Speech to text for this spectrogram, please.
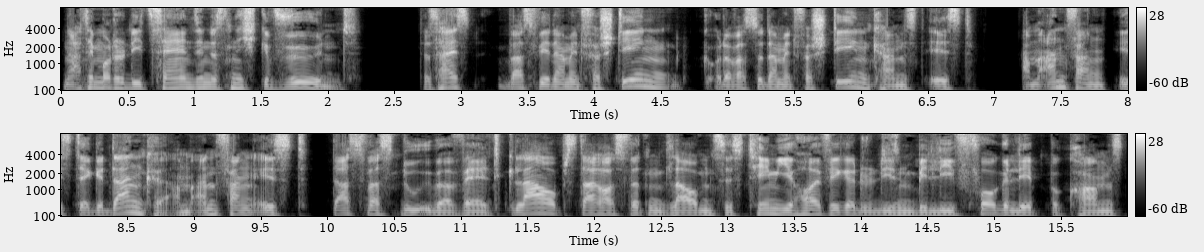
Nach dem Motto, die Zellen sind es nicht gewöhnt. Das heißt, was wir damit verstehen oder was du damit verstehen kannst, ist, am Anfang ist der Gedanke, am Anfang ist das, was du über Welt glaubst, daraus wird ein Glaubenssystem, je häufiger du diesen Belief vorgelebt bekommst,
